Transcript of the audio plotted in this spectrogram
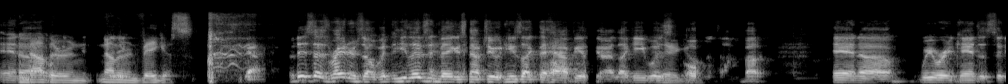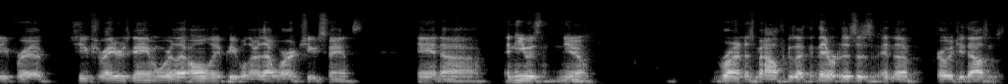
And, And uh, now they're in. Now they're in Vegas. Yeah. But it says Raiders though, but he lives in Vegas now too, and he's like the happiest guy. Like he was go. open to talk about it. And uh, we were in Kansas City for a Chiefs Raiders game, and we are the only people there that weren't Chiefs fans. And uh, and he was, you know, running his mouth because I think they were. This is in the early two thousands,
